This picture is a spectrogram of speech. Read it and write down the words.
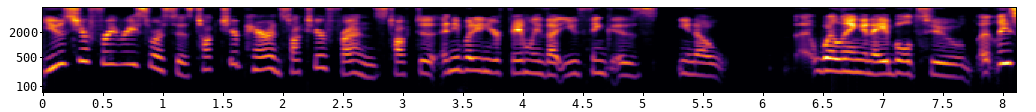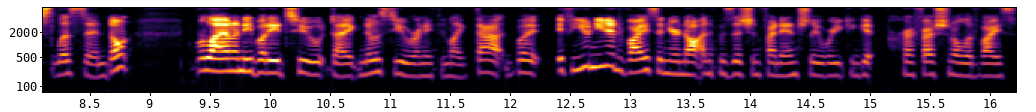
use your free resources talk to your parents talk to your friends talk to anybody in your family that you think is you know willing and able to at least listen don't rely on anybody to diagnose you or anything like that but if you need advice and you're not in a position financially where you can get professional advice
